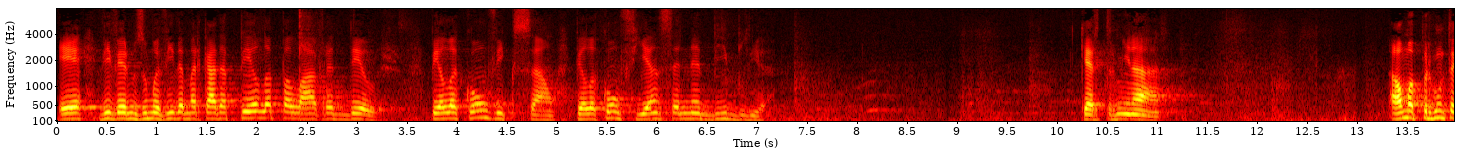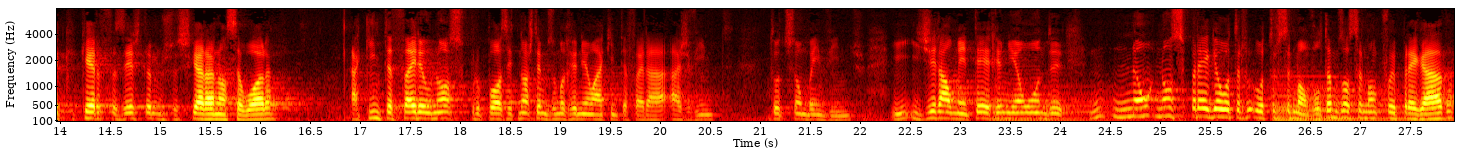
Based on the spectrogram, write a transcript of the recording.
é vivermos uma vida marcada pela palavra de Deus, pela convicção, pela confiança na Bíblia. Quero terminar Há uma pergunta que quero fazer, estamos a chegar à nossa hora, À quinta-feira, o nosso propósito, nós temos uma reunião à quinta-feira às 20, todos são bem-vindos. E, e, geralmente é a reunião onde não, não se prega outro, outro sermão. Voltamos ao sermão que foi pregado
